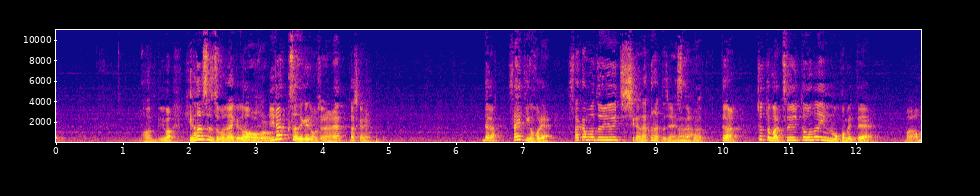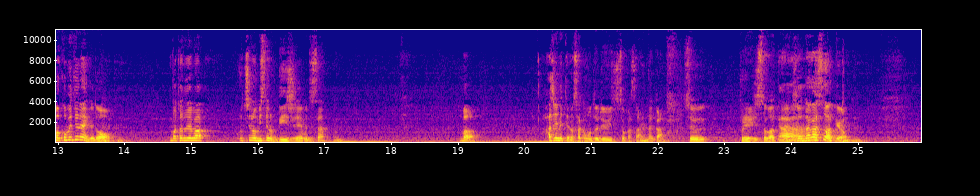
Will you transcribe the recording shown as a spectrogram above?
アンビは批判するつもりないけどリラックスはできるかもしれないね。確かに。だから最近ほれ坂本龍一氏が亡くなったじゃないですか。だからちょっとまあ追悼の意味も込めて、まあ、あんま込めてないけど、まあ、例えばうちの店の BGM でさ、まあ初めての坂本龍一とかさ、うん。なんかそういうプレイリストがあってそれを流すわけよ、うん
